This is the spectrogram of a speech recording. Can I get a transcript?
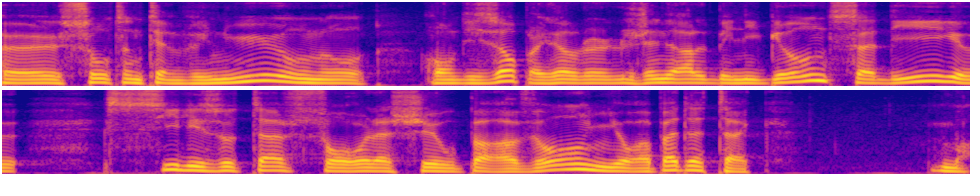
euh, sont intervenus en, disant, par exemple, le général Benny Gantz a dit euh, si les otages sont relâchés auparavant, il n'y aura pas d'attaque. Bon.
